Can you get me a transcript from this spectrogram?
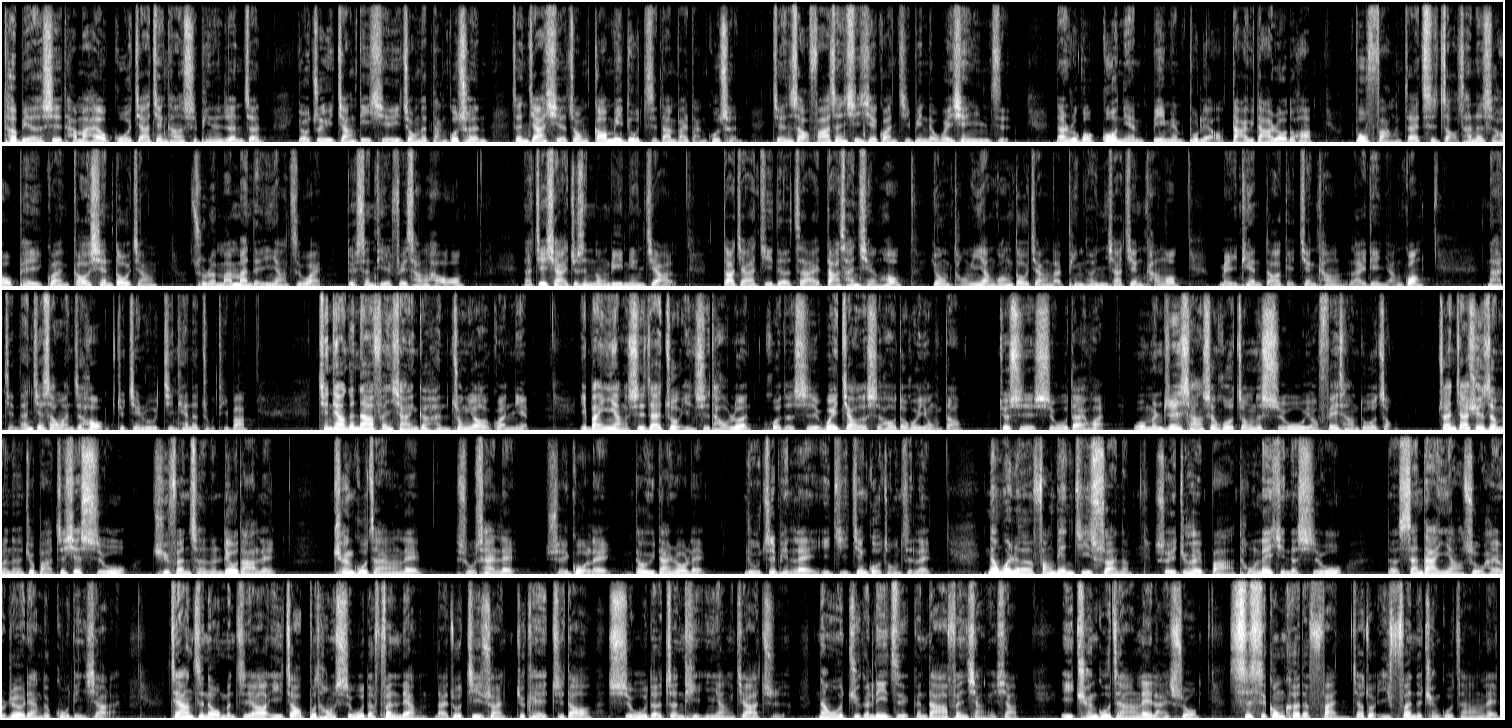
特别的是，它们还有国家健康食品的认证，有助于降低血液中的胆固醇，增加血中高密度脂蛋白胆固醇，减少发生心血管疾病的危险因子。那如果过年避免不了大鱼大肉的话，不妨在吃早餐的时候配一罐高纤豆浆，除了满满的营养之外，对身体也非常好哦。那接下来就是农历年假了，大家记得在大餐前后用统一阳光豆浆来平衡一下健康哦。每一天都要给健康来点阳光。那简单介绍完之后，就进入今天的主题吧。今天要跟大家分享一个很重要的观念，一般营养师在做饮食讨论或者是喂教的时候都会用到，就是食物代换。我们日常生活中的食物有非常多种，专家学者们呢就把这些食物区分成了六大类：全谷杂粮类、蔬菜类、水果类、豆鱼蛋肉类、乳制品类以及坚果种子类。那为了方便计算呢，所以就会把同类型的食物的三大营养素还有热量都固定下来，这样子呢，我们只要依照不同食物的分量来做计算，就可以知道食物的整体营养价值。那我举个例子跟大家分享一下，以全谷杂粮类来说，四十公克的饭叫做一份的全谷杂粮类，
